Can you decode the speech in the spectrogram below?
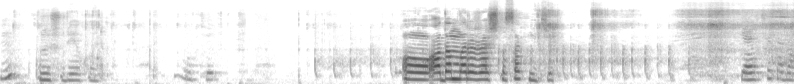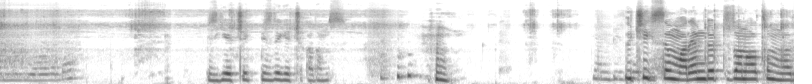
Hı? Bunu şuraya koydum. Okey. O adamlara raşlasak mı ki? Gerçek adamlar bu arada. Biz gerçek, biz de gerçek adamız. Yani biz de- 3x'im var, M416'm var.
